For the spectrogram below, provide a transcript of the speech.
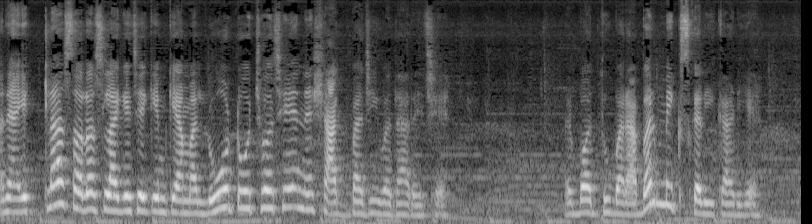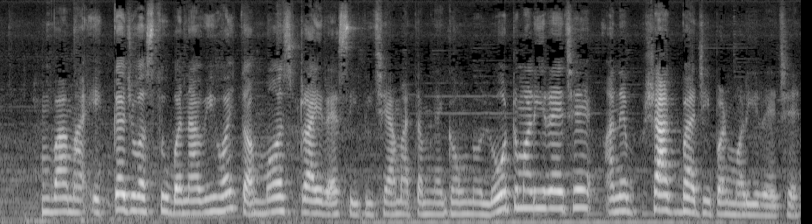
અને આ એટલા સરસ લાગે છે કેમ કે આમાં લોટ ઓછો છે અને શાકભાજી વધારે છે. બધું બરાબર મિક્સ કરી કાઢીએ. જમવામાં એક જ વસ્તુ બનાવવી હોય તો મસ્ટ ટ્રાય રેસીપી છે. આમાં તમને ઘઉંનો લોટ મળી રહે છે અને શાકભાજી પણ મળી રહે છે.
